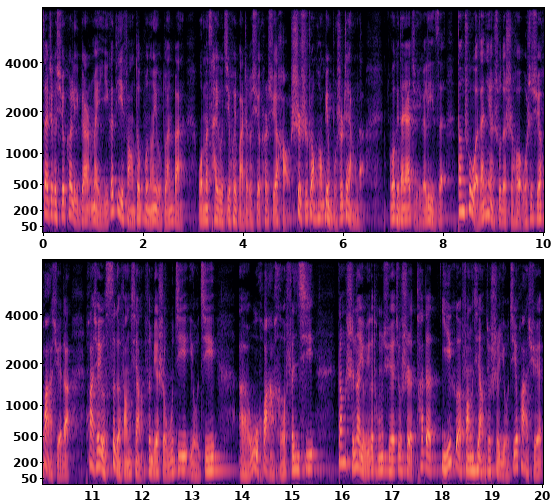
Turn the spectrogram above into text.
在这个学科里边每一个地方都不能有短板，我们才有机会把这个学科学好。事实状况并不是这样的。我给大家举一个例子，当初我在念书的时候，我是学化学的，化学有四个方向，分别是无机、有机、呃物化和分析。当时呢，有一个同学，就是他的一个方向就是有机化学，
